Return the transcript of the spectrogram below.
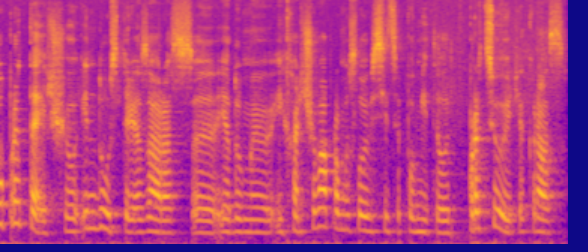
Попри те, що індустрія зараз, е, я думаю, і харчова промисловість всі це помітили, працюють якраз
